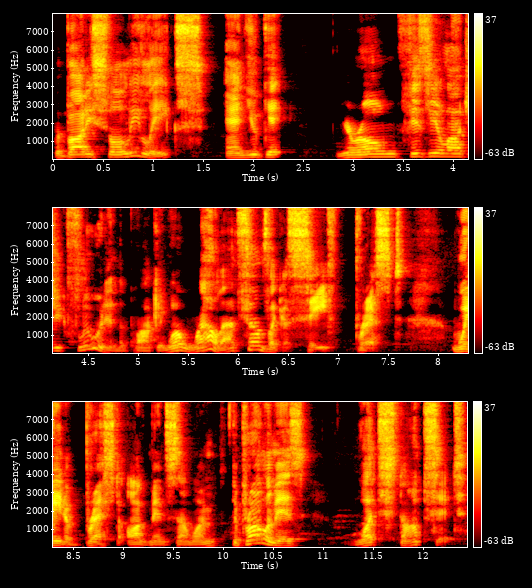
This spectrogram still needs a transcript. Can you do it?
the body slowly leaks, and you get your own physiologic fluid in the pocket. Well, wow, that sounds like a safe breast way to breast augment someone. The problem is, what stops it?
